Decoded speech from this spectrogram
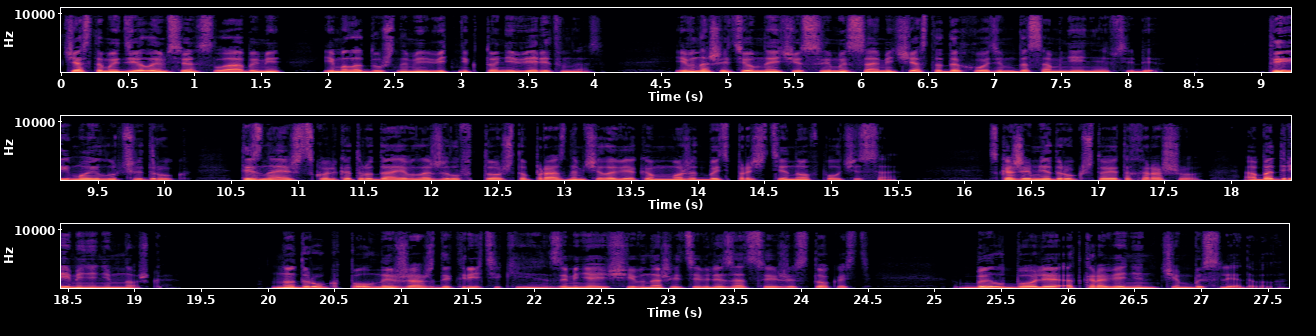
Часто мы делаемся слабыми и малодушными, ведь никто не верит в нас. И в наши темные часы мы сами часто доходим до сомнения в себе. Ты мой лучший друг, ты знаешь, сколько труда я вложил в то, что праздным человеком может быть прочтено в полчаса. Скажи мне, друг, что это хорошо. Ободри меня немножко. Но друг, полный жажды критики, заменяющий в нашей цивилизации жестокость, был более откровенен, чем бы следовало.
